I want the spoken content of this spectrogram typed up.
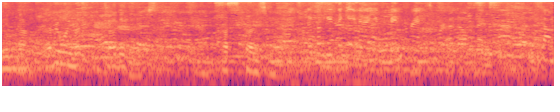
Then, uh, everyone met each other there. As friends mo. Nabanggit ni Kina, you've been friends for a long time na.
